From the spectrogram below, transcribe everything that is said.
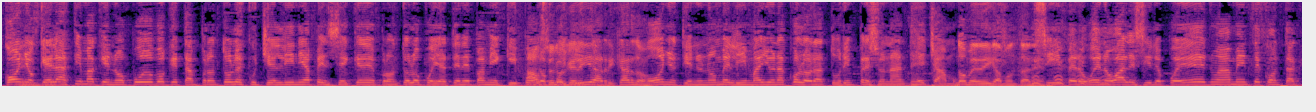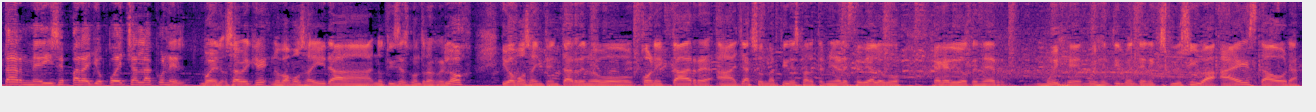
Coño, desde- qué lástima que no pudo porque tan pronto lo escuché en línea, pensé que de pronto lo podía tener para mi equipo. Ah, los ¿usted lo quería, Ricardo? Coño, tiene unos melima y una coloratura impresionante ese chamo. No me diga, Montaner. Sí, pero bueno, vale, si le puede nuevamente contactar, me dice para yo poder charlar con él. Bueno, ¿sabe qué? Nos vamos a ir a Noticias contra el Reloj y vamos a intentar de nuevo conectar a Jackson Martínez para terminar este diálogo que ha querido tener muy, muy gentilmente en exclusiva a esta hora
